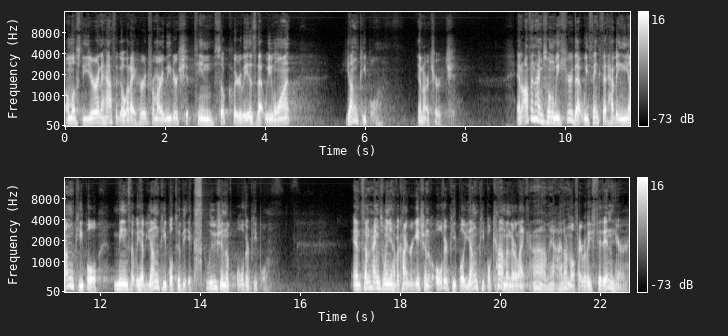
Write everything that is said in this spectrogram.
almost a year and a half ago, what I heard from our leadership team so clearly is that we want young people in our church. And oftentimes, when we hear that, we think that having young people means that we have young people to the exclusion of older people. And sometimes when you have a congregation of older people, young people come and they're like, oh man, I don't know if I really fit in here.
